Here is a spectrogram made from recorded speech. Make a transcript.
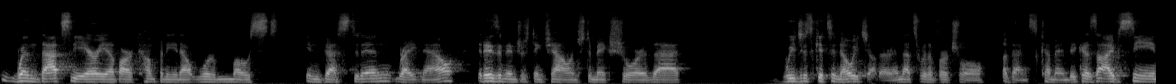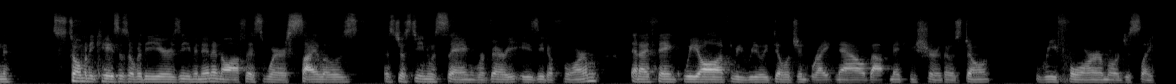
when that's the area of our company that we're most invested in right now, it is an interesting challenge to make sure that we just get to know each other, and that's where the virtual events come in. Because I've seen so many cases over the years, even in an office, where silos as Justine was saying, were very easy to form. And I think we all have to be really diligent right now about making sure those don't reform or just like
